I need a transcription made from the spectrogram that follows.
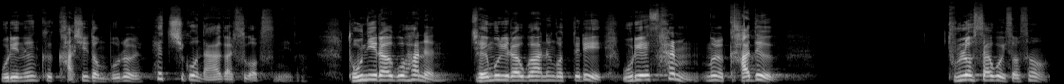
우리는 그 가시덤불을 해치고 나아갈 수가 없습니다. 돈이라고 하는 재물이라고 하는 것들이 우리의 삶을 가득 둘러싸고 있어서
